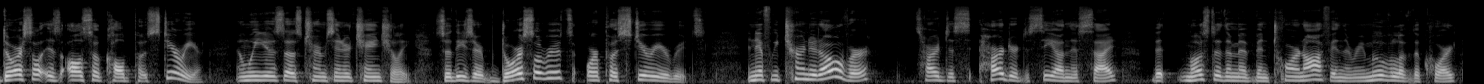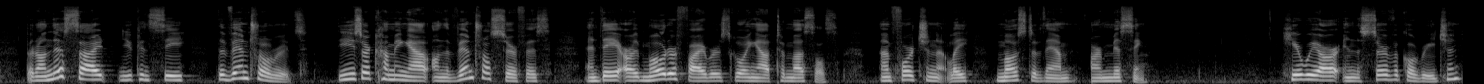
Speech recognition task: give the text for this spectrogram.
Dorsal is also called posterior, and we use those terms interchangeably. So these are dorsal roots or posterior roots. And if we turn it over, it's hard to, harder to see on this side, but most of them have been torn off in the removal of the cord. But on this side, you can see the ventral roots. These are coming out on the ventral surface and they are motor fibers going out to muscles. Unfortunately, most of them are missing. Here we are in the cervical region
